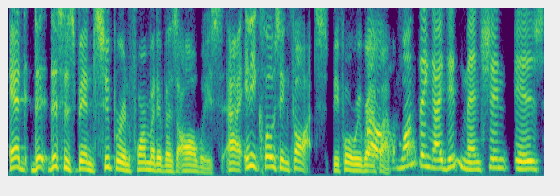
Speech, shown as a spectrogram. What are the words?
ed th- this has been super informative as always. Uh, any closing thoughts before we wrap well, up? one thing i didn't mention is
